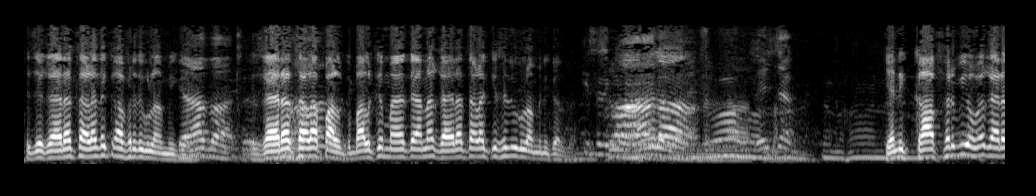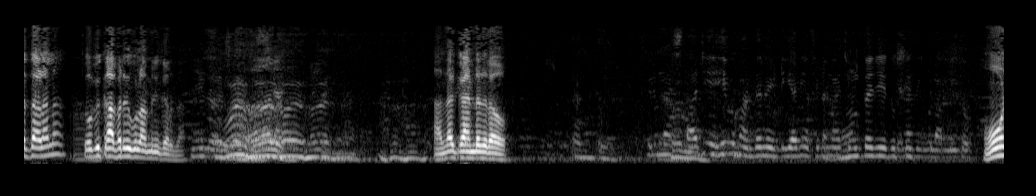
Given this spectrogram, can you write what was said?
تے جے غیرت والا تے کافر دی غلامی کیویں؟ غیرت والا پلک بلکہ میں تے انا غیرت والا کسی دی غلامی نہیں کردا۔ یعنی کافر بھی ہوے غیرت والا نا تو بھی کافر دی غلامی نہیں کردا۔ آندا کانڈ دراؤ ہوں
